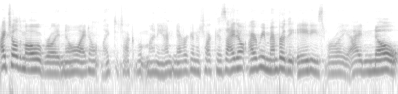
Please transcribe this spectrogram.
I told him, "Oh, Roy, no, I don't like to talk about money. I'm never going to talk because I don't. I remember the '80s, Roy. I know."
